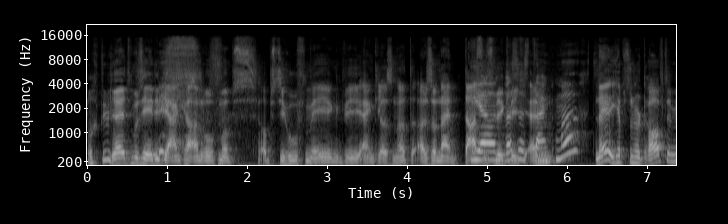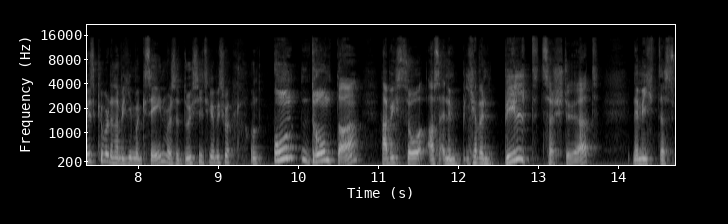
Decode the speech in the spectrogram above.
Mach du. Ja, jetzt muss ich eh die Bianca anrufen, ob's, ob's die Hufen eh irgendwie eingelassen hat. Also nein, das ja, ist und wirklich was hast du ein... dann gemacht? Naja, ich habe es dann halt drauf, den Mistkübel, dann habe ich immer gesehen, weil es ein durchsichtiger Mistkübel Und unten drunter habe ich so aus einem, ich habe ein Bild zerstört, nämlich das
